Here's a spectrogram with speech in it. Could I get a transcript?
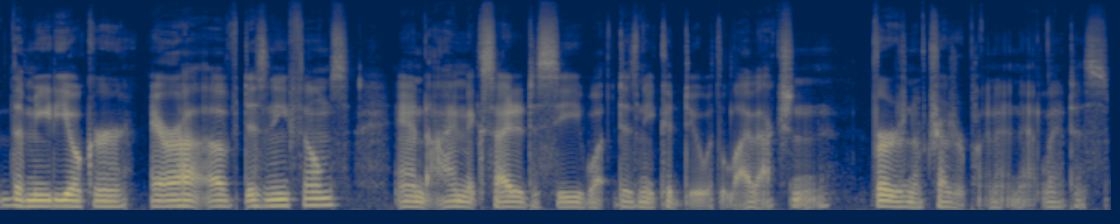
the mediocre era of Disney films, and I'm excited to see what Disney could do with the live action version of Treasure Planet and Atlantis.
